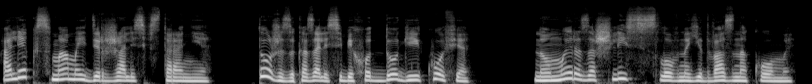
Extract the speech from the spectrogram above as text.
Олег с мамой держались в стороне. Тоже заказали себе хот-доги и кофе. Но мы разошлись, словно едва знакомы.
